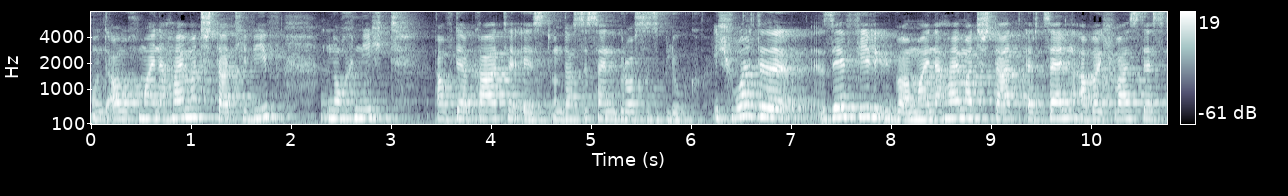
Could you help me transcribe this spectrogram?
und auch meine Heimatstadt Lviv noch nicht auf der Karte ist und das ist ein großes Glück. Ich wollte sehr viel über meine Heimatstadt erzählen, aber ich weiß, dass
